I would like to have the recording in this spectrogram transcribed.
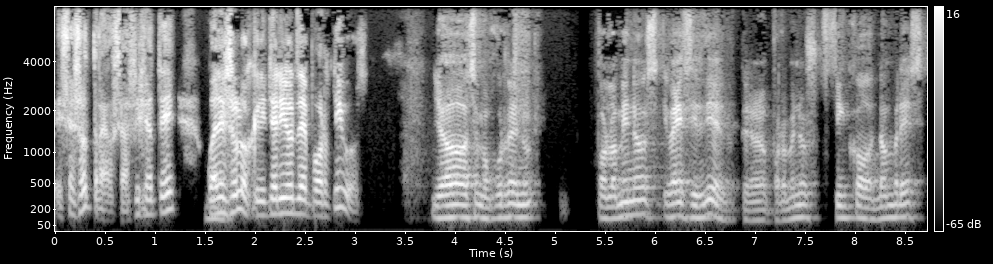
esa es otra. O sea, fíjate cuáles son los criterios deportivos. Yo se me ocurren, por lo menos, iba a decir 10, pero por lo menos cinco nombres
